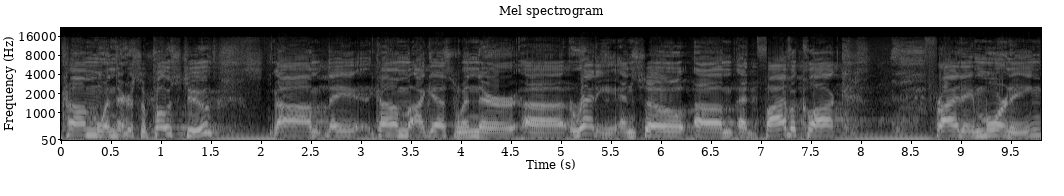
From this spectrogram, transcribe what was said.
come when they're supposed to um, they come, I guess, when they're uh, ready. And so um, at 5 o'clock Friday morning,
